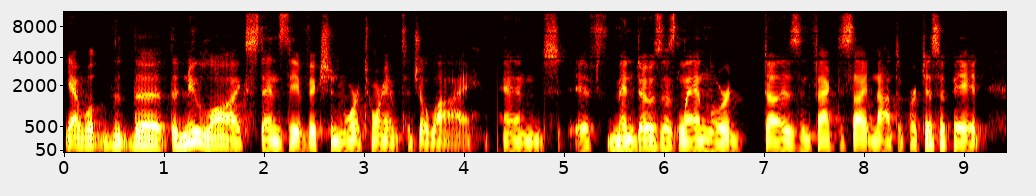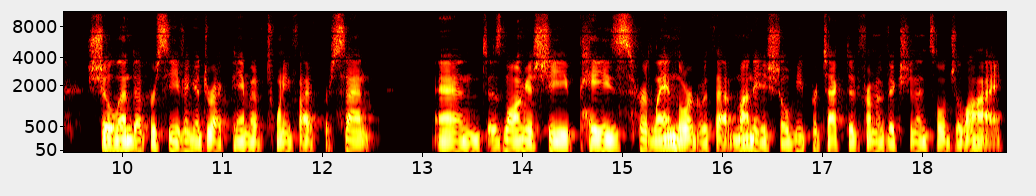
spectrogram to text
Yeah, well, the, the, the new law extends the eviction moratorium to July, and if Mendoza's landlord does in fact decide not to participate, she'll end up receiving a direct payment of 25%. And as long as she pays her landlord with that money, she'll be protected from eviction until July.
